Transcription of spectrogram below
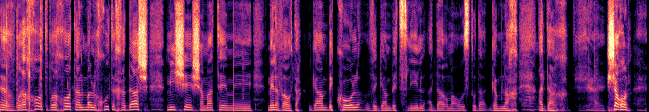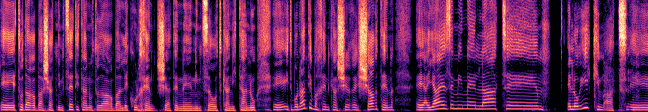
רוטר, ברכות, ברכות על מלכות החדש. מי ששמעתם אה, מלווה אותה, גם בקול וגם בצליל. הדר מעוז, תודה גם לך, הדר. שרון, אה, תודה רבה שאת נמצאת איתנו, תודה רבה לכולכן שאתן אה, נמצאות כאן איתנו. התבוננתי בכן כאשר שרתן, היה איזה מין להט... אלוהי כמעט אה,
